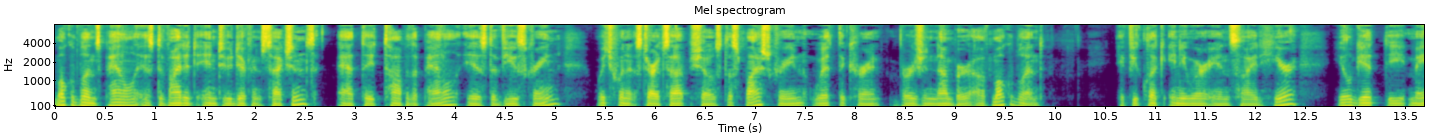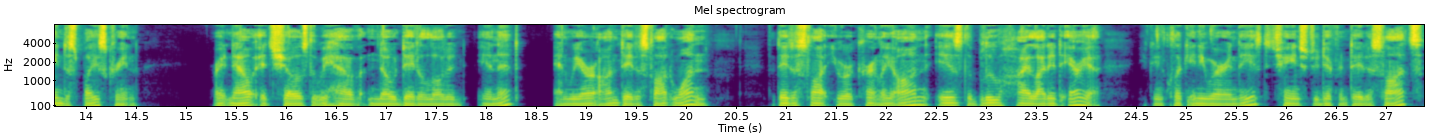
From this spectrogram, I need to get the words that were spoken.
MochaBlend's panel is divided into different sections. At the top of the panel is the view screen, which when it starts up shows the splash screen with the current version number of MochaBlend. If you click anywhere inside here, you'll get the main display screen. Right now it shows that we have no data loaded in it and we are on data slot 1. The data slot you are currently on is the blue highlighted area. You can click anywhere in these to change to different data slots,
